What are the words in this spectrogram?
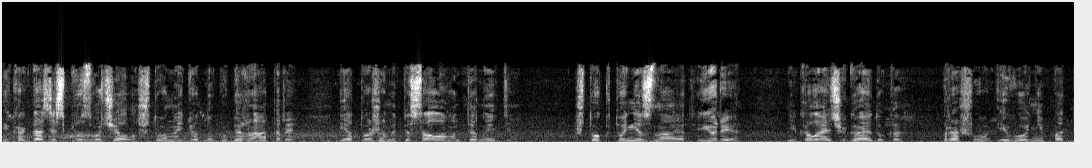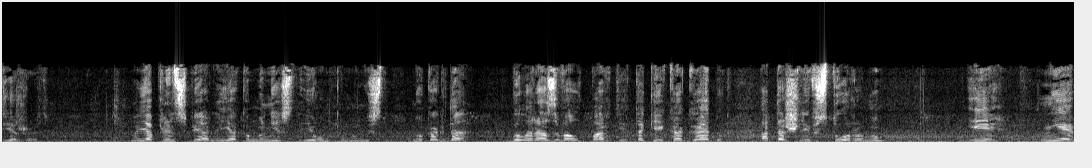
И когда здесь прозвучало, что он идет на губернаторы, я тоже написала в интернете, что кто не знает Юрия Николаевича Гайдука, прошу его не поддерживать. Ну, я принципиально, я коммунист, и он коммунист. Но когда был развал партии, такие как Гайдук отошли в сторону и не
